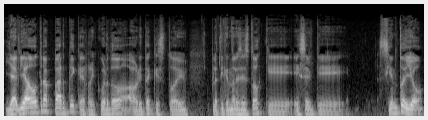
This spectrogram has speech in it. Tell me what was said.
Y había otra parte que recuerdo ahorita que estoy platicándoles esto, que es el que siento yo,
